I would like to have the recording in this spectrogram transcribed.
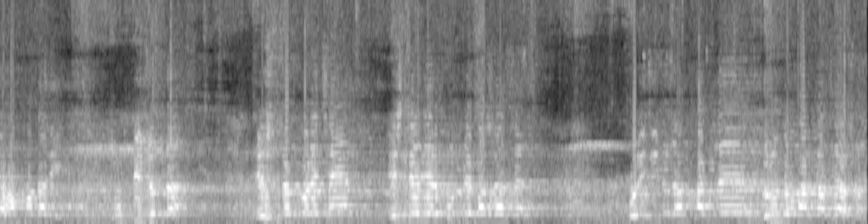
মোহাম্মদ আলী মুক্তিযোদ্ধা, স্ট্রোক করেছেন স্টেজের পূর্বে পাশে আছেন। পরিচিত জন থাকলে দ্রুত ওনার কাছে আসুন।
